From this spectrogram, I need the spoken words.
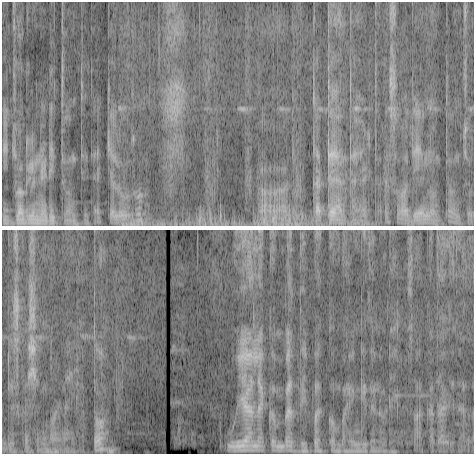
ನಿಜವಾಗ್ಲೂ ನಡೀತು ಅಂತಿದೆ. ಕೆಲವರು ಅದು ಕತೆ ಅಂತ ಹೇಳ್ತಾರೆ. ಸೊ ಅದೇನು ಅಂತ ಒಂಚೂರು ಡಿಸ್ಕಷನ್ ಮಾಡೋಣ ಇವತ್ತು. ಉಯ್ಯಾಲೆ ಕಂಬ ದೀಪ ಕಂಬ ಹೆಂಗಿದೆ ನೋಡಿ. ಸಾಕತ್ತಾಗಿದೆ ಅಲ್ಲ?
